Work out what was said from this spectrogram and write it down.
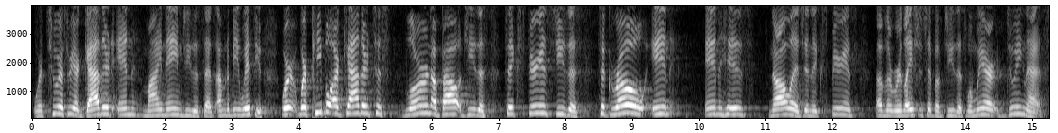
where two or three are gathered in my name, Jesus says, I'm going to be with you. Where, where people are gathered to learn about Jesus, to experience Jesus, to grow in, in his knowledge and experience of the relationship of Jesus. When we are doing that,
